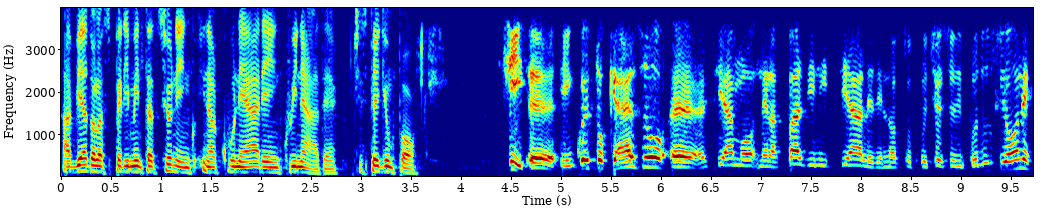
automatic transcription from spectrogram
avviato la sperimentazione in, in alcune aree inquinate. Ci spieghi un po'? Sì, eh, in questo caso eh, siamo nella fase iniziale del nostro processo di produzione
